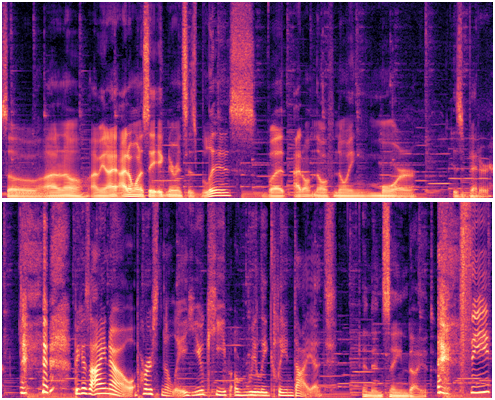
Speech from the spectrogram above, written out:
So I don't know. I mean, I, I don't want to say ignorance is bliss, but I don't know if knowing more is better. Because I know personally, you keep a really clean diet. An insane diet. See,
